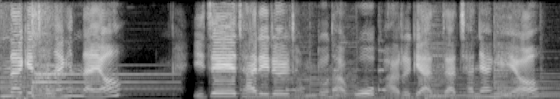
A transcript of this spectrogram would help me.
신나게 찬양했나요? 이제 자리를 정돈하고 바르게 앉아 찬양해요.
